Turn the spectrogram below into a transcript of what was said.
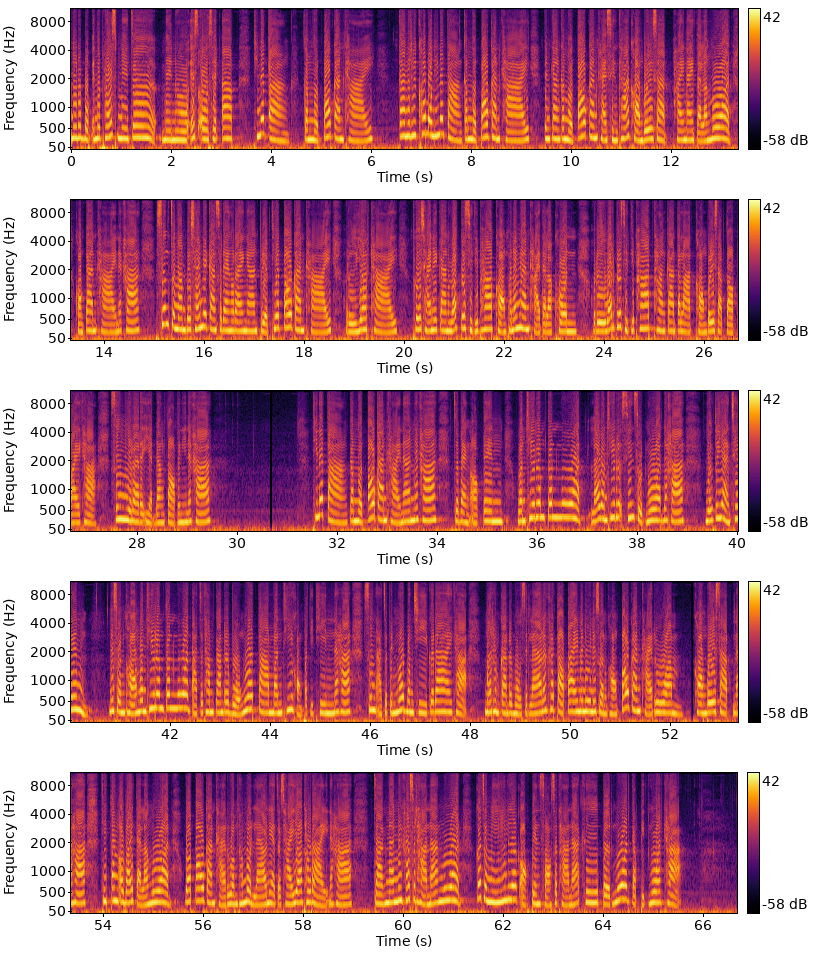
ในระบบ Enterprise Manager เมนู SO Setup ที่หน้าต่างกำหนดเป้าการขาย การบันทึกข้อมูลที่หน้าต่างกำหนดเป้าการขาย เป็นการกำหนดเป้าการขายสินค้าของบริษัทภายในแต่ละงวดของการขายนะคะ ซึ่งจะนำไปใช้ในการแสดงรายงานเปรียบเทียบเป้าการขาย หรือยอดขาย เพื่อใช้ในการวัดประสิทธิภาพของพนักงานขายแต่ละคน หรือวัดประสิทธิภาพทางการตลาดของบริษัทต่อไปค่ะ ซึ่งมีรายละเอียดดังต่อไปนี้นะคะ ที่หน้าต่างกำหนดเป้าการขายนั้นนะคะ จะแบ่งออกเป็นวันที่เริ่มต้นงวด และวันที่สิ้นสุดงวดนะคะ ยกตัวอย่างเช่น ในส่วนของวันที่เริ่มต้นงวด อาจจะทำการระบุงวดตามวันที่ของปฏิทินนะคะ ซึ่งอาจจะเป็นงวดบัญชีก็ได้ค่ะ เมื่อทำการระบุเสร็จแล้วนะคะ ต่อไปมาดูในส่วนของเป้าการขายรวมของบริษัทนะคะ ที่ตั้งเอาไว้แต่ละงวด ว่าเป้าการขายรวมทั้งหมดแล้วเนี่ยจะใช้ยอดเท่าไหร่นะคะ จากนั้นนะคะสถานะงวดก็จะมีให้เลือกออกเป็น 2 สถานะคือเปิดงวดกับปิดงวดค่ะ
